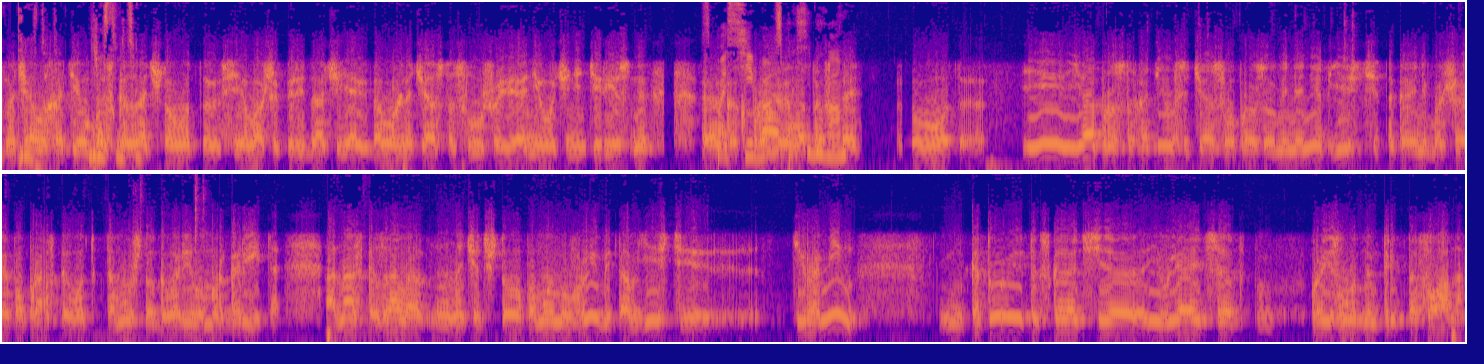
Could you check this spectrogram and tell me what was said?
сначала хотел бы сказать, что вот все ваши передачи, я их довольно часто слушаю, и они очень интересны. Э, спасибо, как правило, спасибо вам. Сказать, вот. И я просто хотел сейчас, вопроса у меня нет, есть такая небольшая поправка вот к тому, что говорила Маргарита. Она сказала, значит, что, по-моему, в рыбе там есть э, тирамин, который, так сказать, является производным триптофана,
